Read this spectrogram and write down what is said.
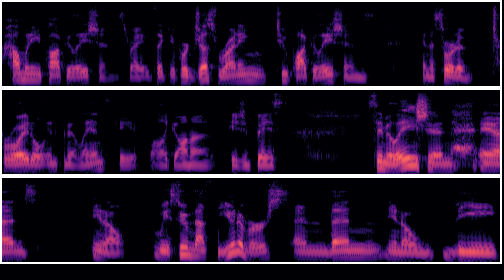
how many populations, right? It's like if we're just running two populations in a sort of toroidal infinite landscape, like on a agent-based simulation, and you know, we assume that's the universe, and then you know the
